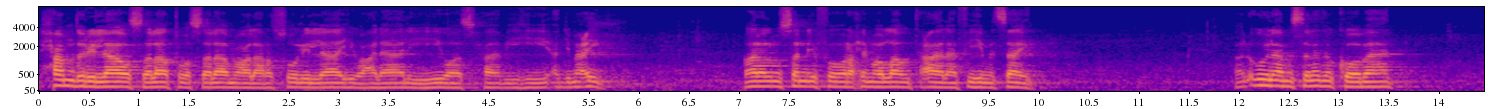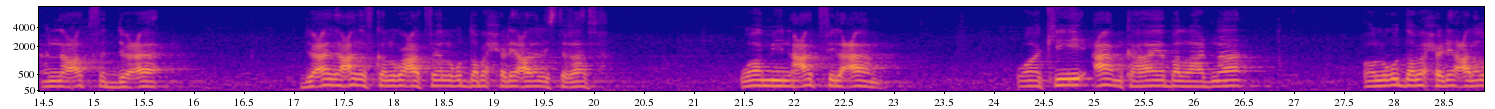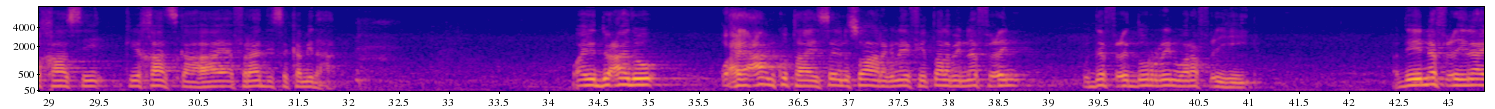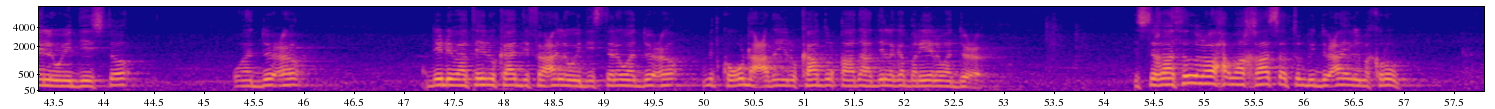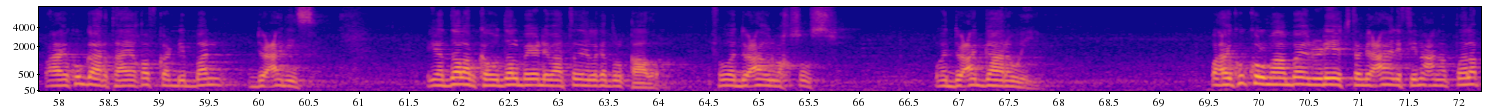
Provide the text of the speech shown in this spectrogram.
alxamdu lilah wsalaatu wasalaamu calaa rasuuli illahi وعلى aalihi waasxaabihi ajmaciin qaala المصنف raximah الله tacaala fiihi masaa'il الأولى masalada koobaad ana caطfa adducaa ducada cadafka lagu cadfee lagu daba xidhay cala alistigaatha waa min cadfi alcaam waa kii caamka ahaa ee ballaadhnaa oo lagu daba xidhay cala alkhaasi kii khaaska ahaa ee afraaddiisa ka mid ahaa waayo ducadu waxay caam ku tahay saynu soo aragnay fii طalabi nafcin wa dafci durin wa rafcihi haddii nafci ilaahay la weydiisto waa duco haddii dhibaato inuu kaa difaaco la weydiistana waa duco mid kugu dhacday inuu kaa dulqaado haddii laga baryana waa duco istigaahaduna waa khaasat biducaaءi اlmakruub waxay ku gaar tahay qofka dhiban ducadiisa iyo dalabka uu dalbayo dhibaatada in laga dulqaado fahuwa ducaaء maksuus waa duco gaara weey waxay ku kulmaan baynu nihi yجtamicaani fi macna طalb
